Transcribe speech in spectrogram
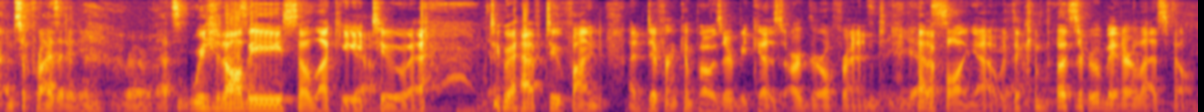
I'm surprised I didn't even remember. That's We should all be so lucky Yeah. to uh, to have to find a different composer because our girlfriend had a falling out with the composer who made our last film.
